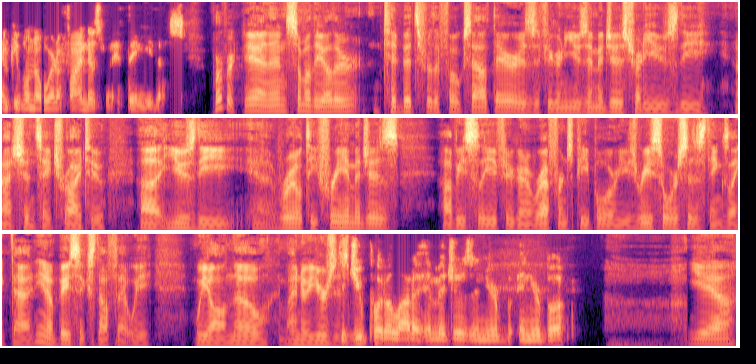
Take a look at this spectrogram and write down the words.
and people know where to find us if they need us. Perfect. Yeah, and then some of the other tidbits for the folks out there is if you're going to use images, try to use the. and I shouldn't say try to uh, use the uh, royalty-free images. Obviously, if you're going to reference people or use resources, things like that, you know, basic stuff that we we all know. I know yours is. Did you put a lot of images in your in your book? Yeah,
